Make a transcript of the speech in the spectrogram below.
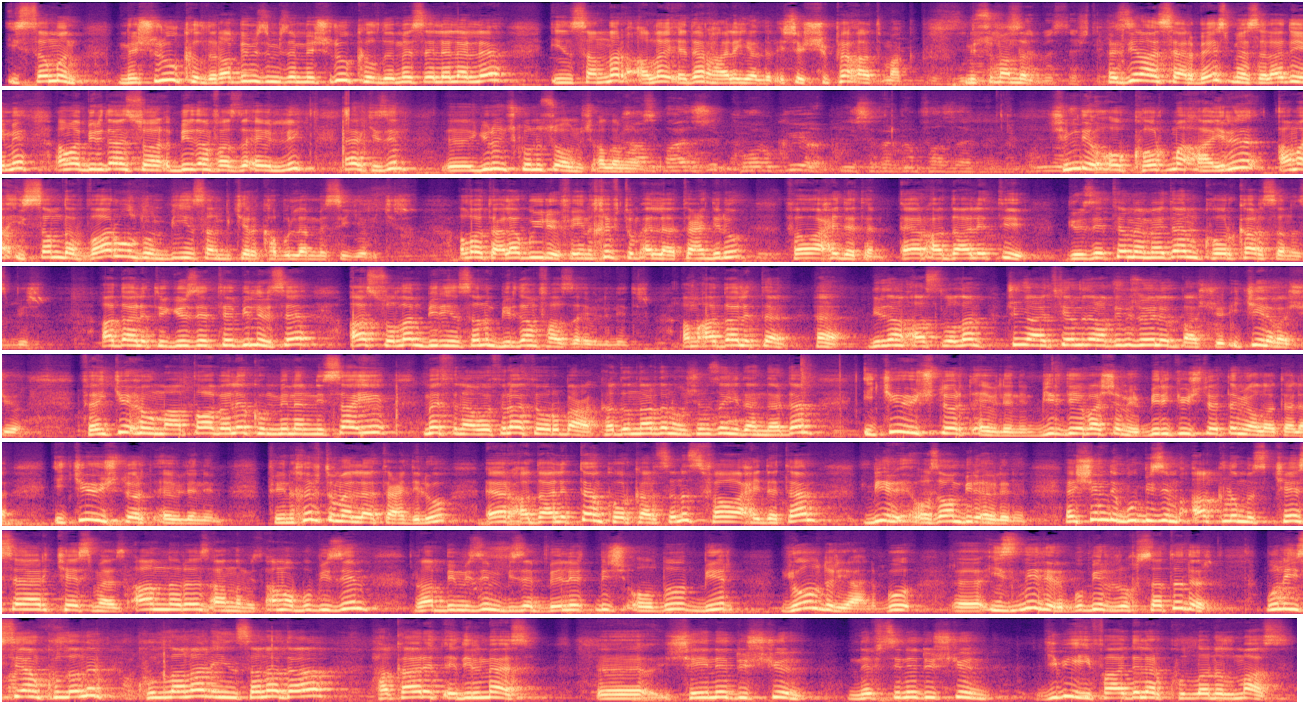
İslam'ın meşru kıldığı, Rabbimizin bize meşru kıldığı meselelerle insanlar alay eder hale geldiler. İşte şüphe atmak. Müslümanlar serbestleşti. He, zina serbest mesela değil mi? Ama birden sonra birden fazla evlilik herkesin e, gülünç konusu olmuş Allah. Hocam bazısı korkuyor bir seferden fazla evlenmek. Ondan Şimdi o korkma ayrı ama İslam'da var olduğun bir insanın bir kere kabullenmesi gerekir. Allah Teala buyuruyor: "Fe in khiftum alla ta'dilu fawahideten." Eğer adaleti gözetememeden korkarsanız bir. Adaleti gözetebilirse asıl olan bir insanın birden fazla evliliğidir. Ama adaletten he, birden asıl olan çünkü ayet-i kerimede Rabbimiz öyle başlıyor. iki ile başlıyor. Tabe lekum minen nisai mesna ve thulâthe ve ruba'. Kadınlardan hoşunuza gidenlerden 2 3 4 evlenin. Bir diye başlamıyor. 1 2 3 4 demiyor Allah Teala. 2 3 4 evlenin. Fe in khiftum alla ta'dilu eğer adaletten korkarsanız fevahideten bir o zaman bir evlenin. E şimdi bu bizim aklımız keser kesmez. Anlarız anlamayız. Ama bu bizim Rabbimizin bize belirtmiş olduğu bir yoldur yani. Bu e, iznidir. Bu bir ruhsatıdır. Bunu isteyen kullanır. Kullanan insana da hakaret edilmez. Ee, şeyine düşkün, nefsine düşkün gibi ifadeler kullanılmaz.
